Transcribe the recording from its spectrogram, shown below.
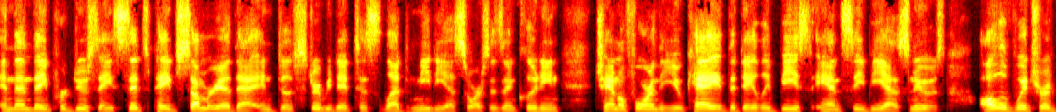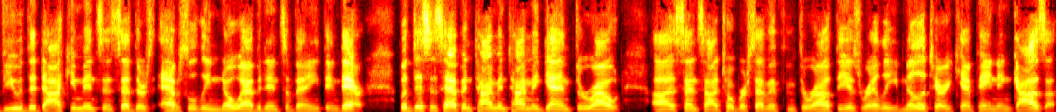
and then they produce a six-page summary of that and distribute it to select media sources, including Channel Four in the UK, the Daily Beast, and CBS News all of which reviewed the documents and said there's absolutely no evidence of anything there. But this has happened time and time again throughout uh, since October 7th and throughout the Israeli military campaign in Gaza,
